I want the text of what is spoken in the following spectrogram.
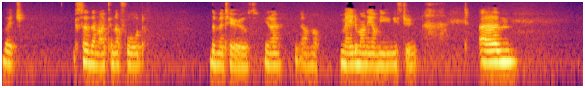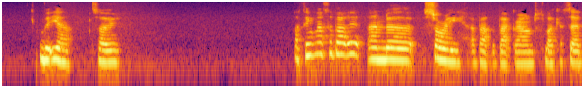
which so then I can afford the materials. You know, I'm not made of money. I'm a uni student. Um, but yeah, so I think that's about it. And uh, sorry about the background. Like I said,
